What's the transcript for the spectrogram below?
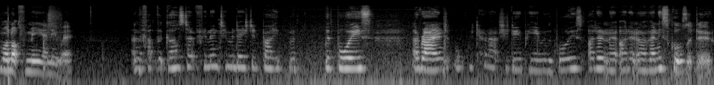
well, not for me anyway. And the fact that girls don't feel intimidated by with, with boys around. Well, we don't actually do PE with the boys. I don't know. I don't know of any schools that do. It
